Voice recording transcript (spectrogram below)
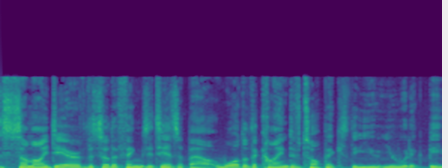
some idea of the sort of things it is about? What are the kind of topics that you, you would be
